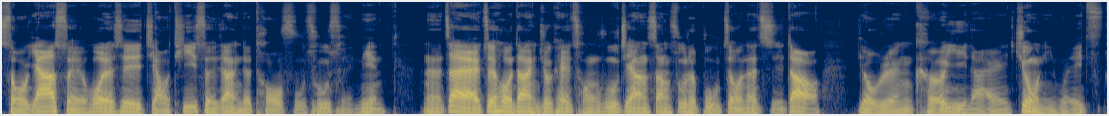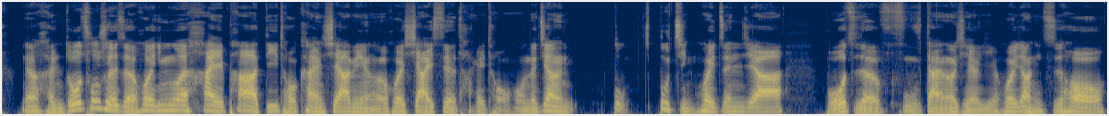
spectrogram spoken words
手压水或者是脚踢水，让你的头浮出水面。那再来最后，当然你就可以重复这样上述的步骤，那直到有人可以来救你为止。那很多初学者会因为害怕低头看下面而会下意识的抬头哦，那这样不不仅会增加。脖子的负担，而且也会让你之后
